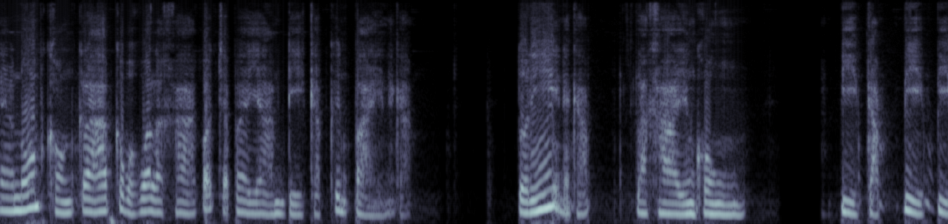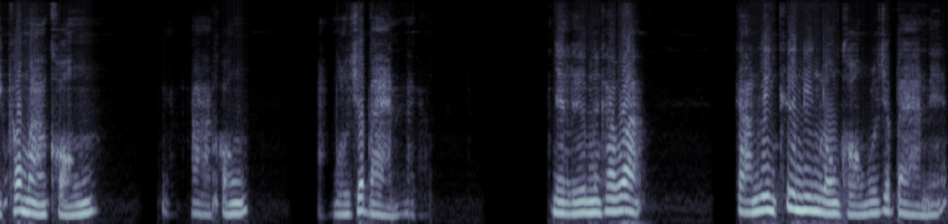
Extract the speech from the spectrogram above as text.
แนวโน้มของกราฟก็บอกว่าราคาก็จะพยายามดีกลับขึ้นไปนะครับ ตัวนี้นะครับ ราคายังคงบีบกลับบีบบีบเข้ามาของ คาของบูชแบนนะครับ อย่าลืมนะครับว่า การวิ่งขึ้นวิ่งลงของบูชแบนเนี่ย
